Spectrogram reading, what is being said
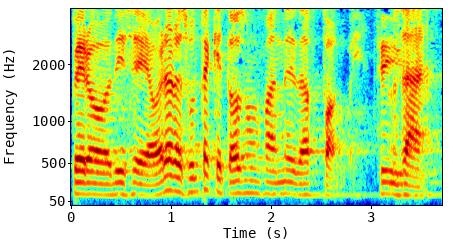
Pero dice, ahora resulta que todos son fan de Daft Punk, güey. Sí, O sea,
